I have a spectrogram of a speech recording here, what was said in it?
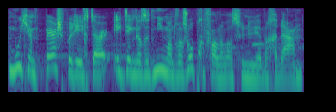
Moet je een persbericht daar... Ik denk dat het niemand was opgevallen wat ze nu hebben gedaan.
